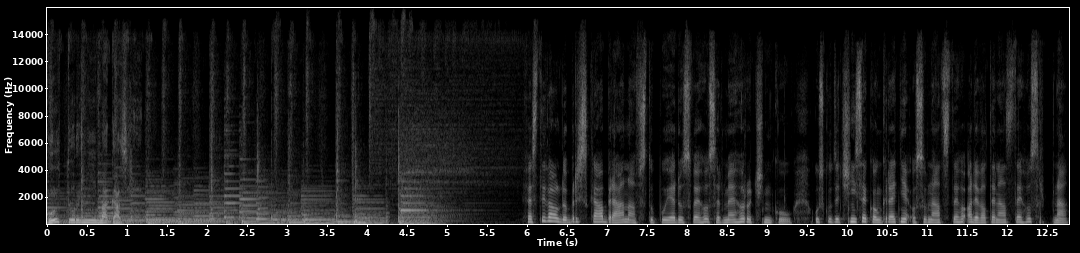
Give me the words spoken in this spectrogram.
Kulturní magazín. Festival Dobrská brána vstupuje do svého sedmého ročníku. Uskuteční se konkrétně 18. a 19. srpna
